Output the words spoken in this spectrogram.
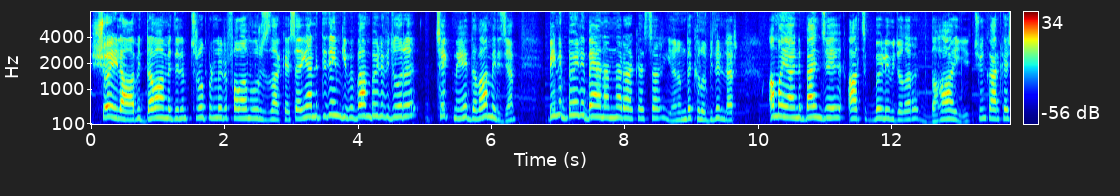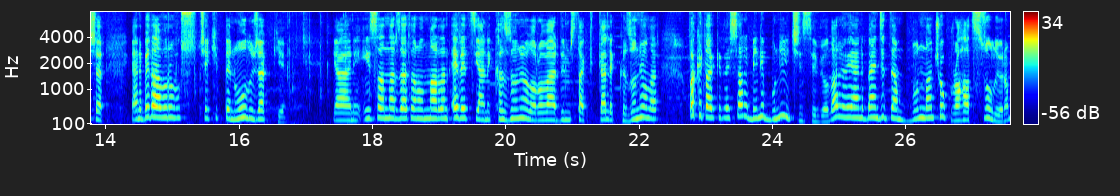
Şöyle abi devam edelim. Trooper'ları falan vuracağız arkadaşlar. Yani dediğim gibi ben böyle videoları çekmeye devam edeceğim. Beni böyle beğenenler arkadaşlar yanımda kalabilirler. Ama yani bence artık böyle videolar daha iyi. Çünkü arkadaşlar yani bedava Robux çekip de ne olacak ki? Yani insanlar zaten onlardan evet yani kazanıyorlar o verdiğimiz taktiklerle kazanıyorlar. Fakat arkadaşlar beni bunun için seviyorlar ve yani ben cidden bundan çok rahatsız oluyorum.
